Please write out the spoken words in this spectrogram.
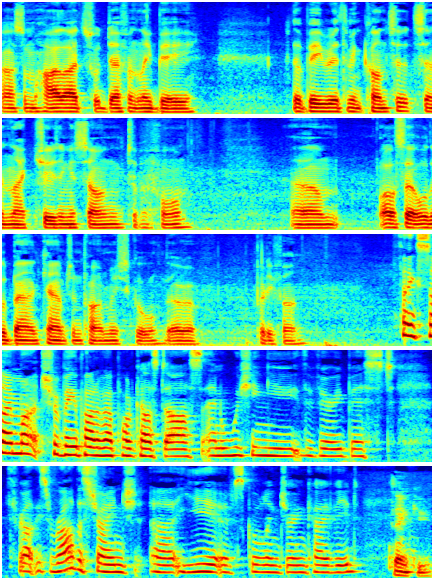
Uh, some highlights would definitely be the Be Rhythmic concerts and like choosing a song to perform. Um, also, all the band camps in primary school, they were pretty fun. Thanks so much for being a part of our podcast, Das, and wishing you the very best throughout this rather strange uh, year of schooling during COVID. Thank you.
